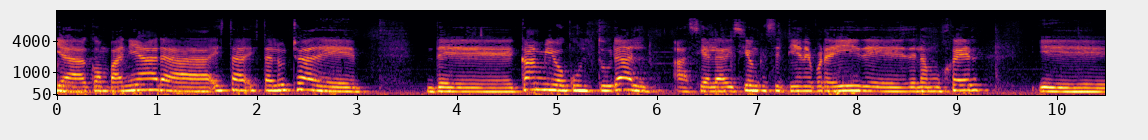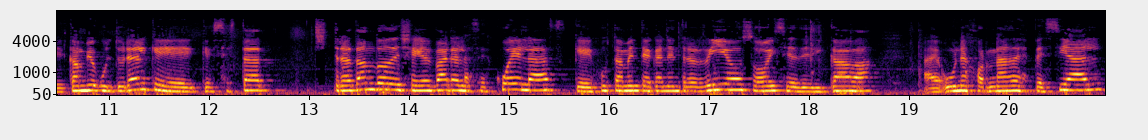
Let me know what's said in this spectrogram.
y a acompañar a esta, esta lucha de de cambio cultural hacia la visión que se tiene por ahí de, de la mujer, y cambio cultural que, que se está tratando de llevar a las escuelas, que justamente acá en Entre Ríos hoy se dedicaba a una jornada especial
